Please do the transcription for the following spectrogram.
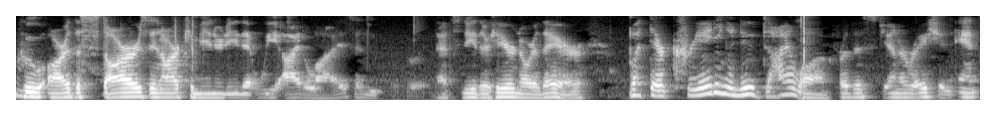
who are the stars in our community that we idolize, and that's neither here nor there. But they're creating a new dialogue for this generation, and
